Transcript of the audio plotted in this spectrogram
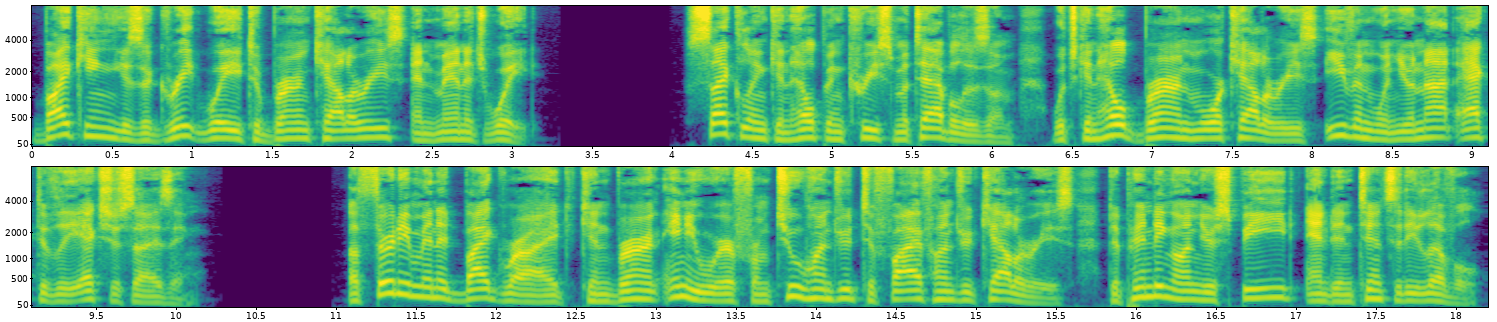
Biking is a great way to burn calories and manage weight. Cycling can help increase metabolism, which can help burn more calories even when you're not actively exercising. A 30 minute bike ride can burn anywhere from 200 to 500 calories, depending on your speed and intensity level.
